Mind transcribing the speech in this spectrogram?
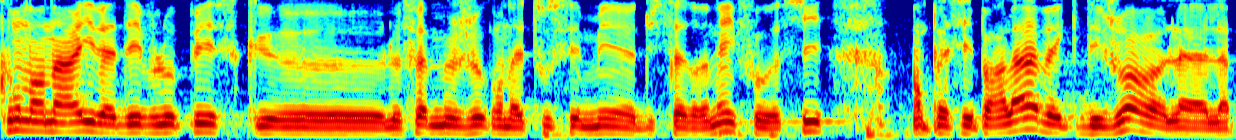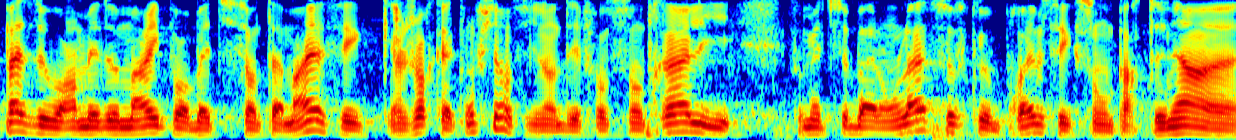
qu'on en arrive à développer ce que le fameux jeu qu'on a tous aimé euh, du Stade Rennais, il faut aussi en passer par là avec des joueurs. La, la passe de Warmed Omari pour Baptiste Santamaria, c'est un joueur qui a confiance. Il est en défense centrale, il faut mettre ce ballon-là. Sauf que le problème, c'est que son partenaire euh,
